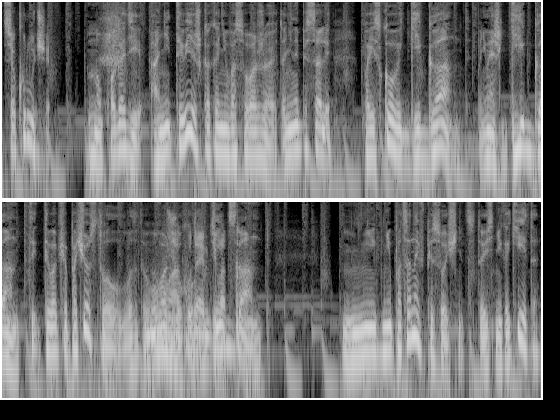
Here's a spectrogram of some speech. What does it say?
все круче. Ну, погоди, они, ты видишь, как они вас уважают? Они написали поисковый гигант. Понимаешь, гигант. Ты, ты вообще почувствовал вот это ну, уважуху? А куда им деваться? Гигант. Не, не пацаны в песочнице, то есть не какие-то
